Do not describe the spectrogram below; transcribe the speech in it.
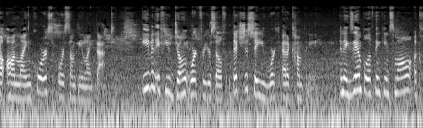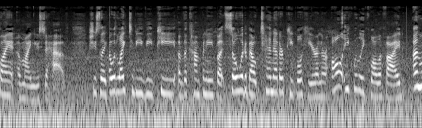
an online course or something like that. Even if you don't work for yourself, let's just say you work at a company. An example of thinking small, a client of mine used to have. She's like, I would like to be VP of the company, but so would about 10 other people here, and they're all equally qualified. I'm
